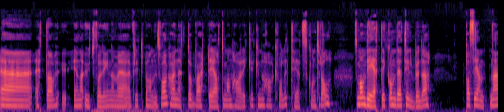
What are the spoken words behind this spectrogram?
Eh, av, en av utfordringene med fritt behandlingsvalg har nettopp vært det at man har ikke kunnet ha kvalitetskontroll. Så man vet ikke om det tilbudet pasientene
